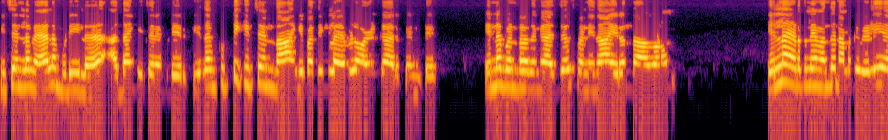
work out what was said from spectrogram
கிச்சன்ல வேலை முடியல. அதான் கிச்சன் இப்படி இருக்கு. இதான் குட்டி கிச்சன் தான். இங்க பாத்தீங்களா எவ்வளவு அழுக்கா இருக்குன்ட்டு. என்ன பண்றதுங்க? அட்ஜஸ்ட் பண்ணி தான் இருந்தாகணும். எல்லா இடத்துலயும் வந்து நமக்கு வெளியே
